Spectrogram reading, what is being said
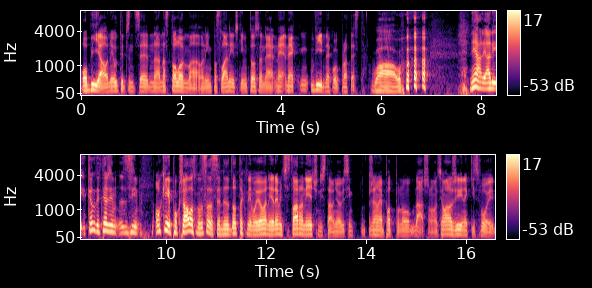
obija one utičnice na, na stolovima, onim poslaničkim, to sve ne, ne, ne, vid nekog protesta. Wow. Ne, ali, ali kako da ti kažem, zim, ok, pokušavali smo da sada se ne dotaknemo Jovane Jeremić i stvarno neću ništa o njoj, mislim, žena je potpuno, znaš, ono, mislim, ona živi neki svoj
